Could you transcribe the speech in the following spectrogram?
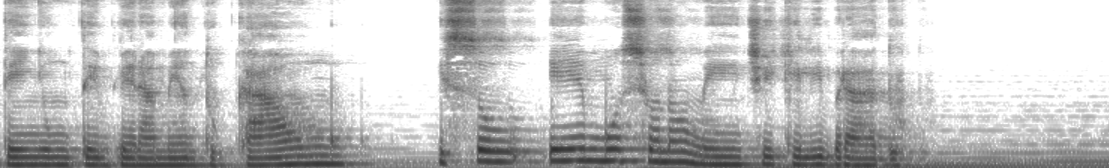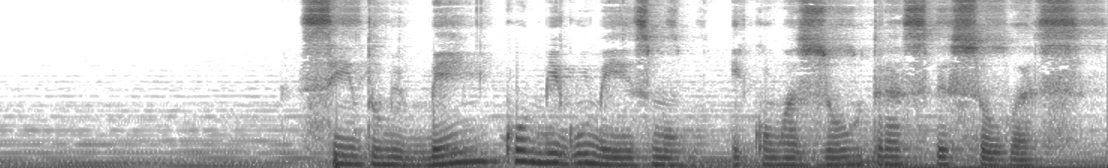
Tenho um temperamento calmo e sou emocionalmente equilibrado. Sinto-me bem comigo mesmo e com as outras pessoas.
